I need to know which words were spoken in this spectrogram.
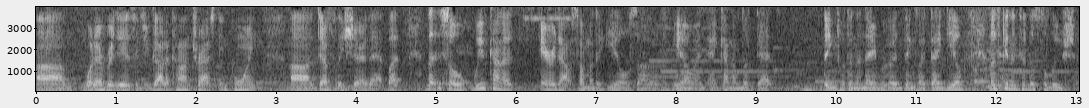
um, whatever it is. If you've got a contrasting point, uh, definitely share that. But so we've kind of aired out some of the ills of you know, and, and kind of looked at things within the neighborhood and things like that. Gil, let's get into the solution.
